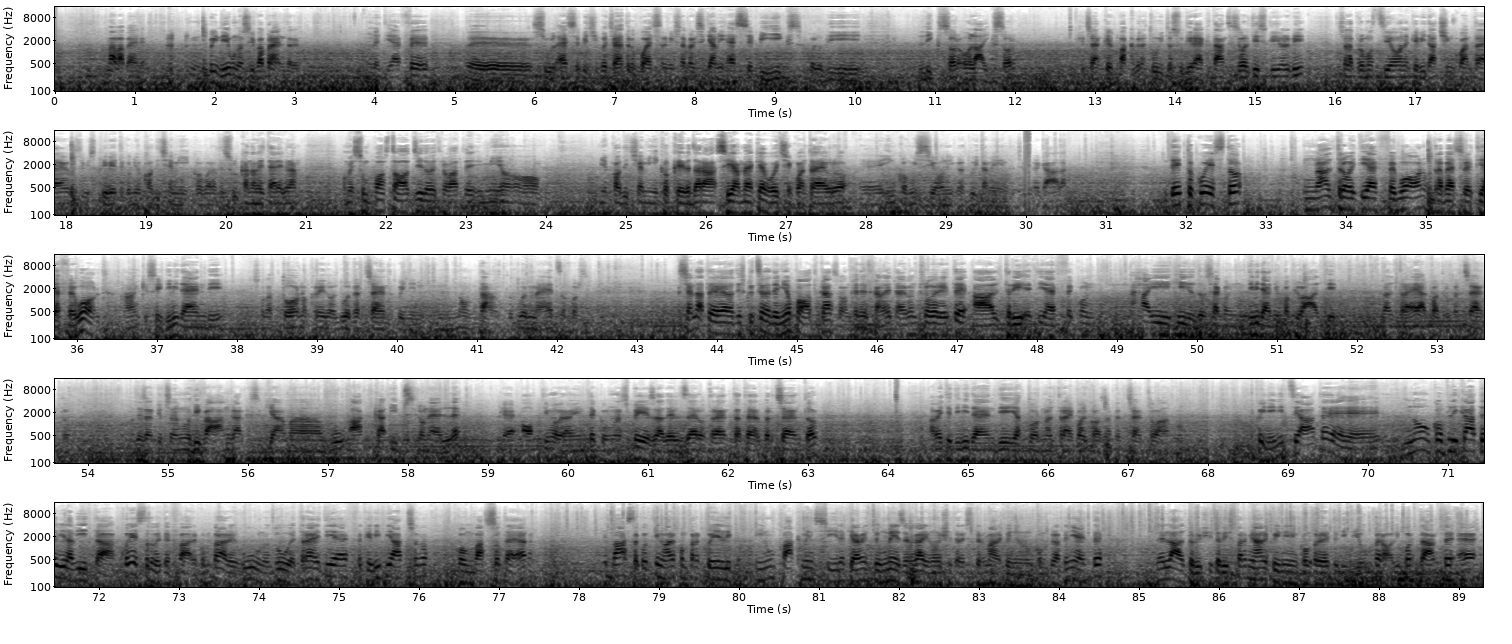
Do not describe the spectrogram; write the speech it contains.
ma va bene. Quindi uno si va a prendere un ETF eh, sul SP500 che può essere, mi sembra che si chiami SPX, quello di Lixor o Lixor, che c'è anche il pack gratuito su Direct, anzi se volete iscrivervi c'è la promozione che vi dà 50 euro se vi iscrivete con il mio codice amico, guardate sul canale Telegram, ho messo un post oggi dove trovate il mio, mio codice amico che darà sia a me che a voi 50 euro eh, in commissioni gratuitamente, ce li regala. Detto questo, un altro ETF buono potrebbe essere l'ETF World, anche se i dividendi sono attorno credo al 2%, quindi non tanto, 2,5% forse se andate alla descrizione del mio podcast o anche del canale Telegram troverete altri ETF con high yield, cioè con dividendi un po' più alti, dal 3 al 4%. Ad esempio ce n'è uno di Vanguard che si chiama VHYL, che è ottimo veramente, con una spesa del 0,33%, avete dividendi attorno al 3 qualcosa per cento anno quindi iniziate non complicatevi la vita. Questo dovete fare comprare 1 2 3 ETF che vi piacciono con basso ter e basta continuare a comprare quelli in un pack mensile. Chiaramente un mese magari non riuscite a risparmiare quindi non comprate niente. Nell'altro riuscite a risparmiare quindi ne comprerete di più. Però l'importante è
